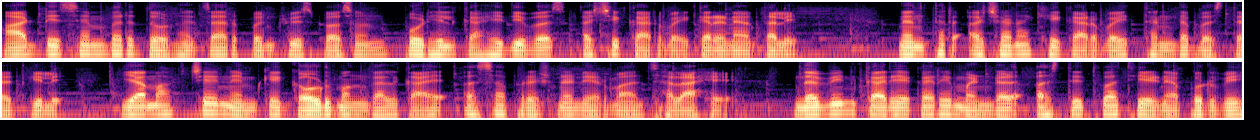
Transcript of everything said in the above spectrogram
आठ डिसेंबर दोन हजार पंचवीसपासून पुढील काही दिवस अशी कारवाई करण्यात आली. नंतर अचानक ही कारवाई थंड बसण्यात गेली. यामागचे नेमके गौडमंगाल काय असा प्रश्न निर्माण झाला आहे. नवीन कार्यकारी मंडळ अस्तित्वात येण्यापूर्वी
